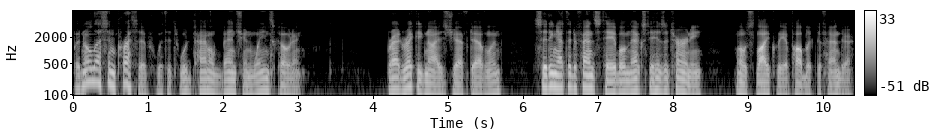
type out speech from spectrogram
but no less impressive with its wood paneled bench and wainscoting. Brad recognized Jeff Devlin, sitting at the defense table next to his attorney, most likely a public defender.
